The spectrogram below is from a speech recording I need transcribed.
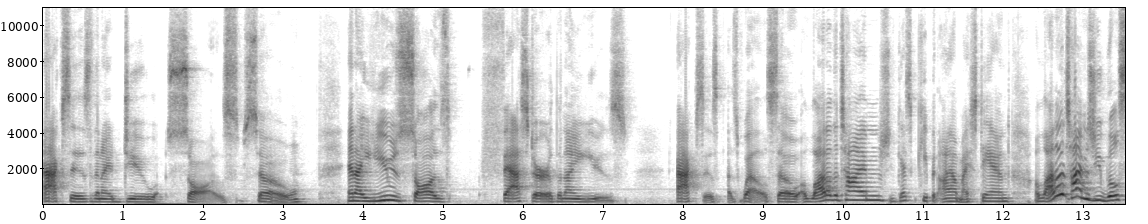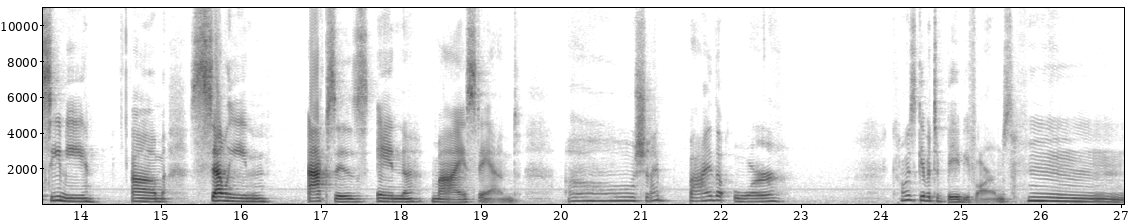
axes than I do saws. So, and I use saws faster than I use axes as well. So a lot of the times, you guys keep an eye on my stand. A lot of the times you will see me um, selling axes in my stand. Oh, should I buy the ore? Can always give it to baby farms. Hmm,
